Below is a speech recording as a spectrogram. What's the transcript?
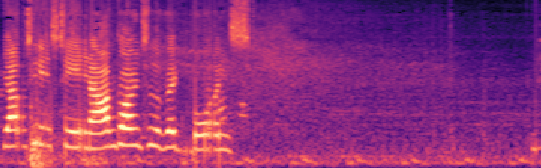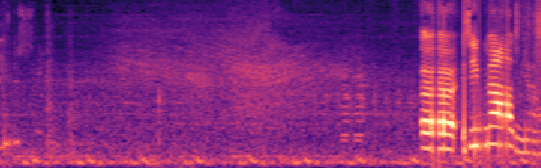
Yeah, I'm TNT now. I'm going to the big boys. Uh, is he Meow Meow?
